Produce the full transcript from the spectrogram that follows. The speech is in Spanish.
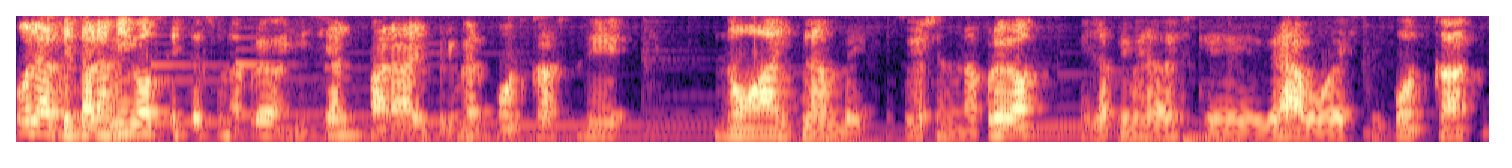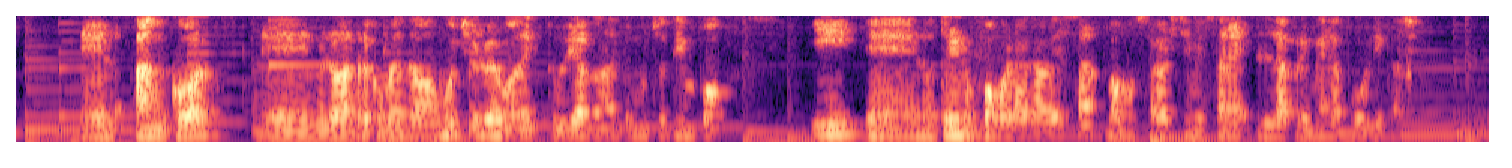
Hola, ¿qué tal amigos? Esta es una prueba inicial para el primer podcast de No hay plan B. Estoy haciendo una prueba, es la primera vez que grabo este podcast en Anchor. Eh, me lo han recomendado mucho y luego de estudiar durante mucho tiempo y eh, nutrir un poco la cabeza, vamos a ver si me sale la primera publicación.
